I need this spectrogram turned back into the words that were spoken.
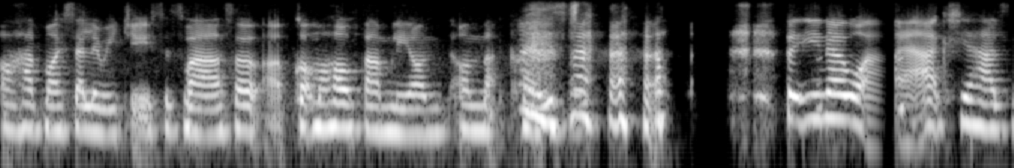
I'll have my celery juice as well. So I've got my whole family on on that craze. but you know what? It actually has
